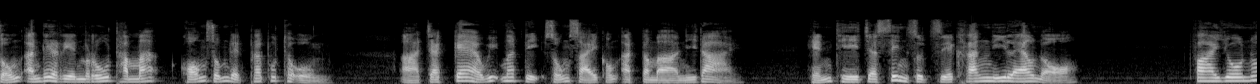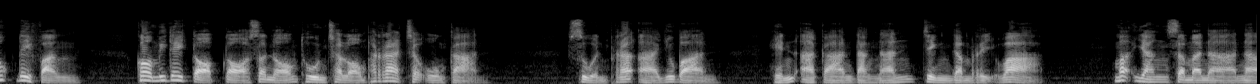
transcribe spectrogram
สงฆ์อันได้เรียนรู้ธรรมะของสมเด็จพระพุทธองค์ อาจจะแก้วิมติสงสัยของอัตมานี้ได้ เห็นทีจะสิ้นสุดเสียครั้งนี้แล้วหนอ ฝ่ายโยนกได้ฟัง ก็ไม่ได้ตอบต่อสนองทูลฉลองพระราชโองการ ส่วนพระอายุบาลเห็นอาการดังนั้นจึงดำริว่ามะยังสมนานา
